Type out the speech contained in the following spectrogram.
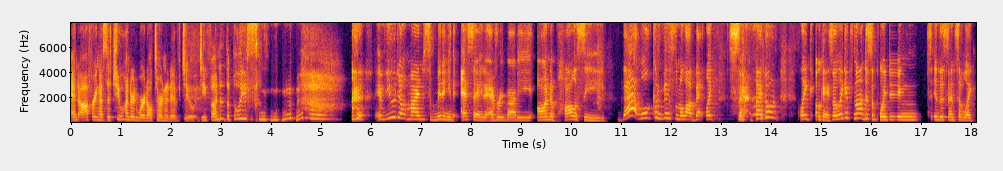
and offering us a 200 word alternative to defund the police? if you don't mind submitting an essay to everybody on a policy, that will convince them a lot better. Like, so I don't like, okay, so like it's not disappointing in the sense of like,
